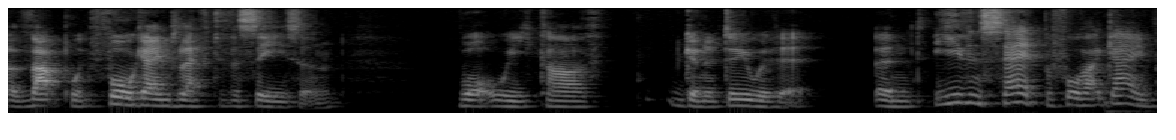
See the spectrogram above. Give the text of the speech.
at that point, four games left of the season. What are we kind of going to do with it? And he even said before that game,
